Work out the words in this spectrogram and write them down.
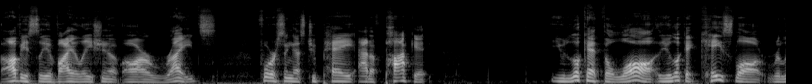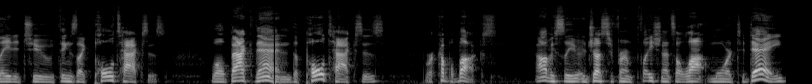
obviously a violation of our rights, forcing us to pay out of pocket. You look at the law, you look at case law related to things like poll taxes. Well, back then, the poll taxes were a couple bucks. Obviously, adjusted for inflation, that's a lot more today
